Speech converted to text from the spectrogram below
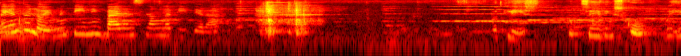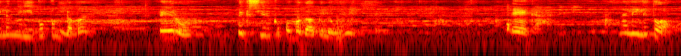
Ayan tuloy, maintaining balance lang natitira. At least, yung savings ko, may ilang libo pang laman. Pero, next year ko pa magagalaw yun. Teka, nalilito ako.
